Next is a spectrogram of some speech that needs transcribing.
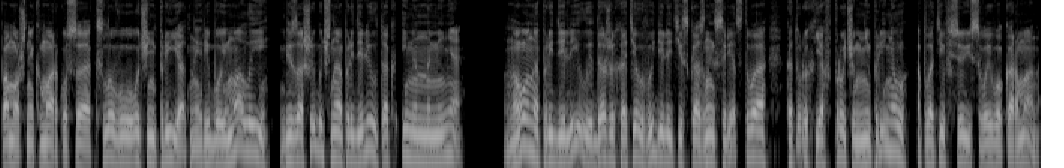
помощник Маркуса, к слову, очень приятный рябой малый, безошибочно определил так именно меня. Но он определил и даже хотел выделить из казны средства, которых я, впрочем, не принял, оплатив все из своего кармана.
